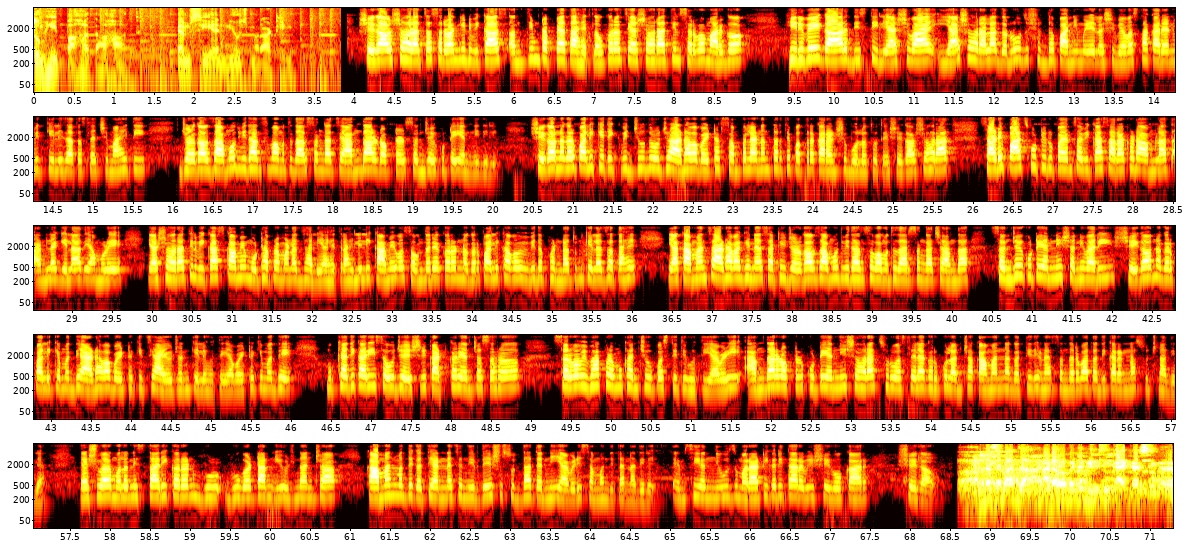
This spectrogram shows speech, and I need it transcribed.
तुम्ही पाहत आहात M C N news Marathi. Shegaon शहराचा सर्वांगीण विकास अंतिम टप्प्यात आहेत लवकरच या शहरातील सर्व मार्ग हिरवेगार दिसतील. याशिवाय या शहराला दररोज शुद्ध पाणी मिळेल अशी व्यवस्था कार्यान्वित केली जात असल्याची माहिती जळगाव जामोद विधानसभा मतदारसंघाचे आमदार डॉक्टर संजय कुटे यांनी दिली. शेगाव नगरपालिकेत एकवीस जून रोजी आढावा बैठक संपल्यानंतर ते पत्रकारांशी बोलत होते. शेगाव शहरात साडेपाच कोटी रुपयांचा विकास आराखडा अंमलात आणला गेला. यामुळे या शहरातील विकास कामे मोठ्या प्रमाणात झाली आहेत. राहिलेली कामे व सौंदर्यकरण नगरपालिका व विविध फंडातून केल्या जात आहे. या कामांचा आढावा घेण्यासाठी जळगाव जामोद विधानसभा मतदारसंघाचे आमदार संजय कुटे यांनी शनिवारी शेगाव नगरपालिकेमध्ये आढावा बैठकीचे आयोजन केले होते. या बैठकीमध्ये मुख्याधिकारी सौ जयश्री काटकर यांच्यासह सर्व विभाग प्रमुखांची उपस्थिती होती. यावेळी आमदार डॉक्टर कुटे यांनी शहरात सुरू असलेल्या घरकुलांच्या कामांना गती देण्यासंदर्भात अधिकाऱ्यांना सूचना दिल्या. याशिवाय मलनिस्तारीकरण भू भूगटान योजनांच्या कामांमध्ये गती आणण्याचे निर्देश सुद्धा त्यांनी यावेळी संबंधितांना दिले. एम सी एन न्यूज मराठीकरिता रवी शेगोकार शेगाव. आढावा बैठक घेतली. काय काय शे- काय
